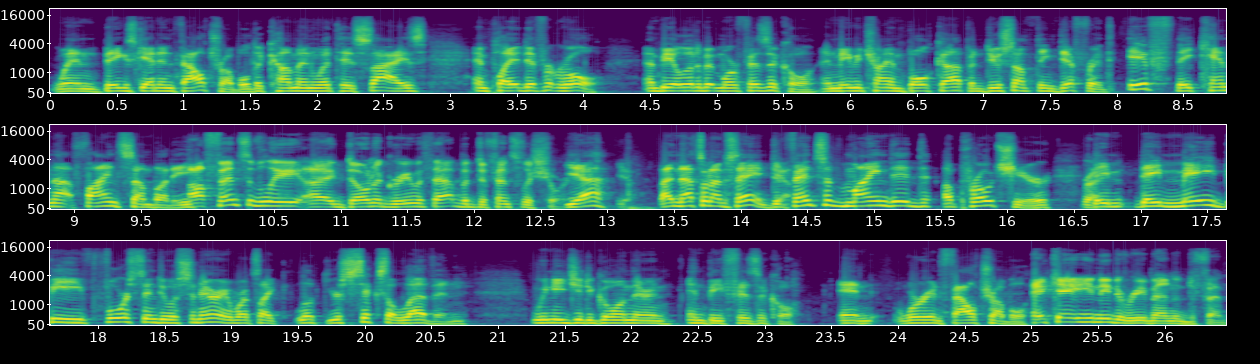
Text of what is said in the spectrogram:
when bigs get in foul trouble to come in with his size and play a different role. and be a little bit more physical and maybe try and bulk up and do something different if they cannot find somebody. Offensively, I don't agree with that, but defensively, sure. Yeah. yeah. And that's what I'm saying. Yeah. Defensive minded approach here. Right. They, they may be forced into a scenario where it's like, look, you're 6'11. We need you to go in there and, and be physical. And we're in foul trouble. AK, you need to rebound and defend.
